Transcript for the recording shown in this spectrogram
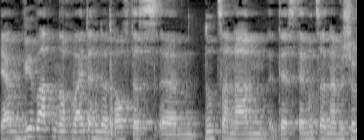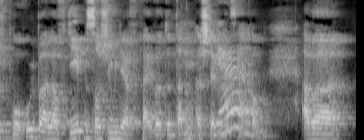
Ja, wir warten noch weiterhin darauf, dass ähm, Nutzernamen, dass der Nutzername Schiffbruch überall auf jedem Social Media frei wird und dann erstellen wir uns einen Account. Aber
